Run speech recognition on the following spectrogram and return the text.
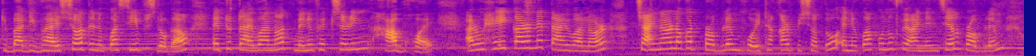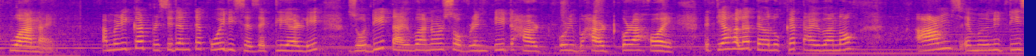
কিবা ডিভাইচত এনেকুৱা চিপছ লগাওঁ সেইটো টাইৱানত মেনুফেকচাৰিং হাব হয়। আৰু সেইকাৰণে টাইৱানৰ চাইনাৰ লগত প্ৰব্লেম হৈ থকাৰ পিছতো এনেকুৱা কোনো ফাইনেন্সিয়েল প্ৰব্লেম হোৱা নাই। আমেৰিকাৰ প্ৰেচিডেণ্টে কৈ দিছে যে ক্লিয়াৰলি যদি টাইৱানৰ ছভৰেণ্টিত হাৰ্ট কৰিব হাৰ্ট কৰা হয় তেতিয়াহ'লে তেওঁলোকে টাইৱানক আৰ্মছ ইমিউনিটিজ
